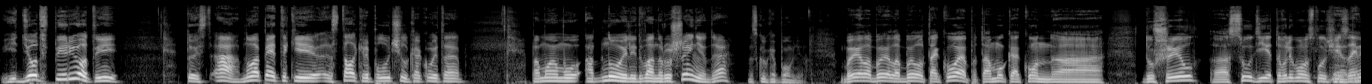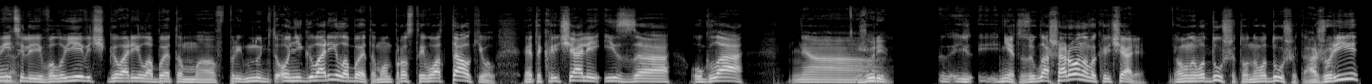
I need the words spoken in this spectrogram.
идет вперед, и то есть, а, ну опять-таки э, сталкер получил какое-то, по-моему, одно или два нарушения, да, насколько я помню? Было, было, было такое, потому как он а, душил. А, судьи это в любом случае да, заметили. Да, да. И Валуевич говорил об этом. А, в, ну, он не говорил об этом, он просто его отталкивал. Это кричали из-за угла... А, Жюри. Нет, из угла Шаронова кричали. Он его душит, он его душит. А жюри,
